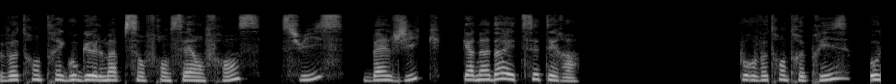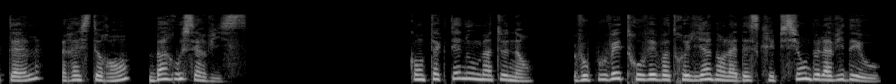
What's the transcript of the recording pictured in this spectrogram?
Votre entrée Google Maps en français en France, Suisse, Belgique, Canada etc. Pour votre entreprise, hôtel, restaurant, bar ou service. Contactez-nous maintenant. Vous pouvez trouver votre lien dans la description de la vidéo.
